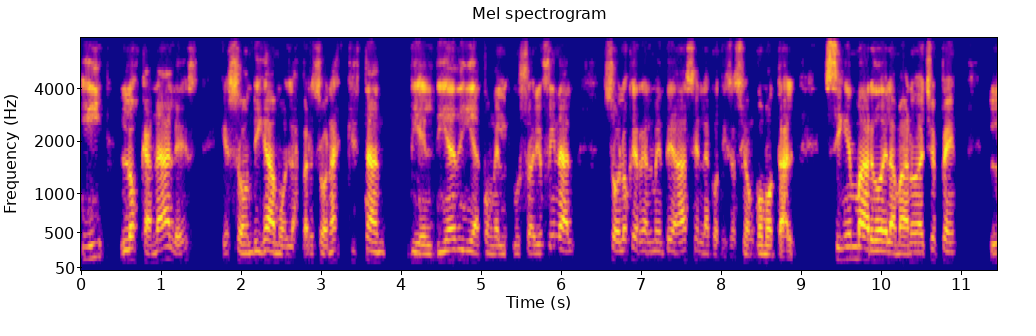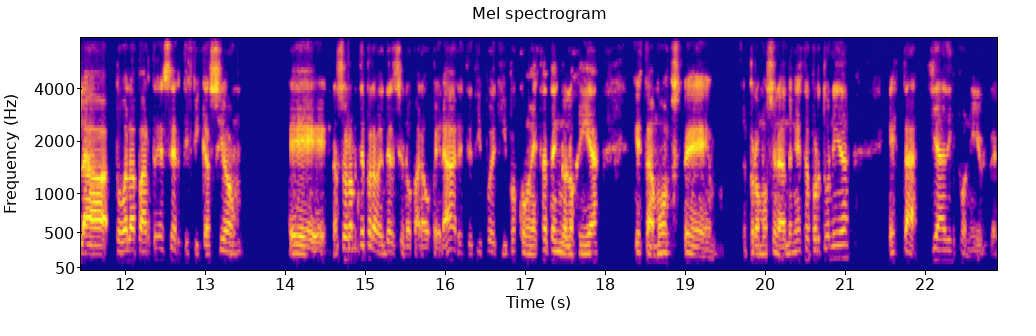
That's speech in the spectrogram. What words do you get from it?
y los canales, que son, digamos, las personas que están el día a día con el usuario final, son los que realmente hacen la cotización como tal. Sin embargo, de la mano de HP, la, toda la parte de certificación eh, no solamente para vender, sino para operar este tipo de equipos con esta tecnología que estamos promocionando en esta oportunidad, está ya disponible.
